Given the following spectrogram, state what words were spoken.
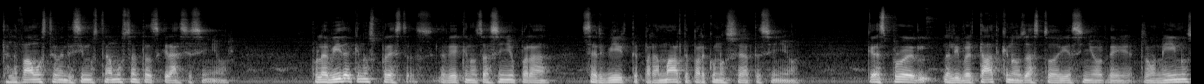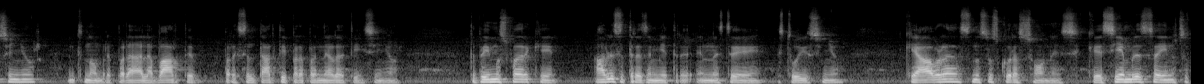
te alabamos, te bendecimos, te damos tantas gracias, Señor, por la vida que nos prestas, la vida que nos das, Señor, para servirte, para amarte, para conocerte, Señor. Gracias por el, la libertad que nos das todavía, Señor, de reunirnos, Señor, en tu nombre, para alabarte, para exaltarte y para aprender de ti, Señor. Te pedimos, Padre, que hables a través de mí en este estudio, Señor. Que abras nuestros corazones, que siembres ahí nuestra,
